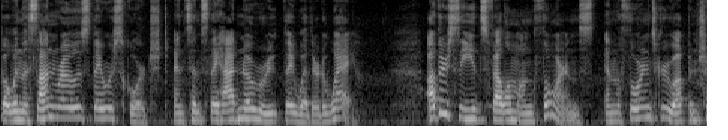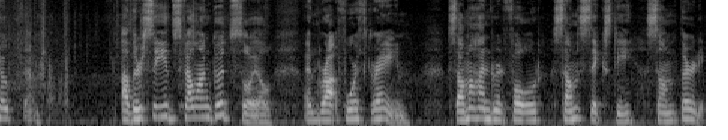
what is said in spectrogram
But when the sun rose, they were scorched, and since they had no root, they withered away. Other seeds fell among thorns, and the thorns grew up and choked them. Other seeds fell on good soil and brought forth grain, some a hundredfold, some sixty, some thirty.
